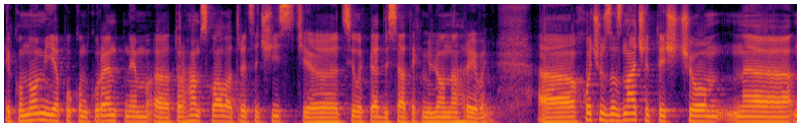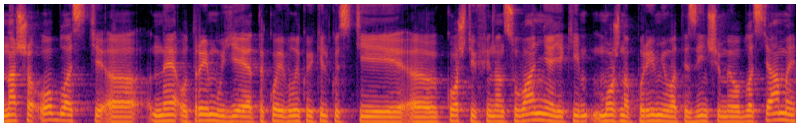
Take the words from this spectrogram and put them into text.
Економія по конкурентним е, торгам склала 36,5 мільйона гривень. Е, Хочу зазначити, що е, наша область е, не отримує такої великої кількості коштів фінансування, які можна порівнювати з іншими областями.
